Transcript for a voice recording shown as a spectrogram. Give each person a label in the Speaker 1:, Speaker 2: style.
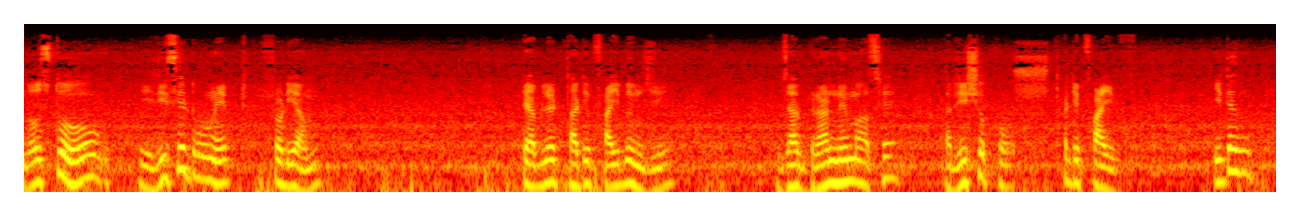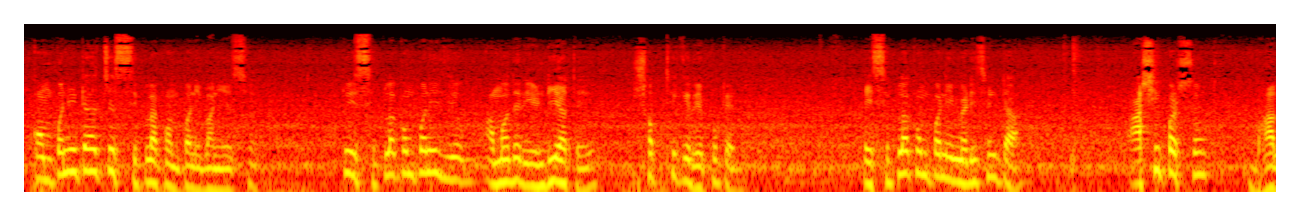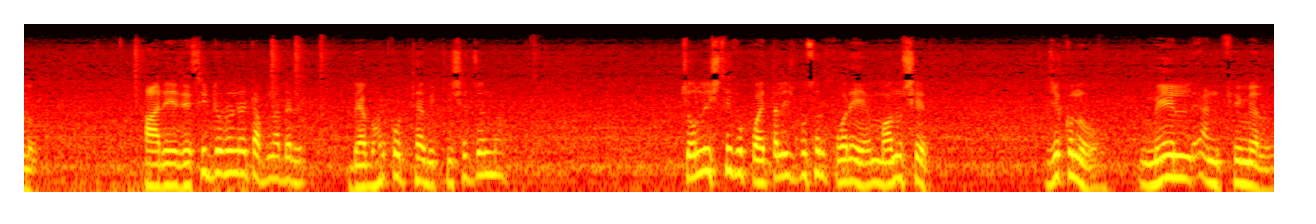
Speaker 1: दोस्तों risedronate sodium tablet thirty five MG যার brand name আছে রিসোফোস থার্টি ফাইভ এটা কোম্পানিটা হচ্ছে সিপলা কোম্পানি বানিয়েছে তো এই সিপলা কোম্পানি যে আমাদের ইন্ডিয়াতে সব থেকে রেপুটেড এই সিপলা কোম্পানি মেডিসিনটা আশি পার্সেন্ট ভালো আর এই রেসিডোরনেট আপনাদের ব্যবহার করতে হবে কিসের জন্য? চল্লিশ থেকে পঁয়তাল্লিশ বছর পরে মানুষের যে কোনো মেল অ্যান্ড ফিমেল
